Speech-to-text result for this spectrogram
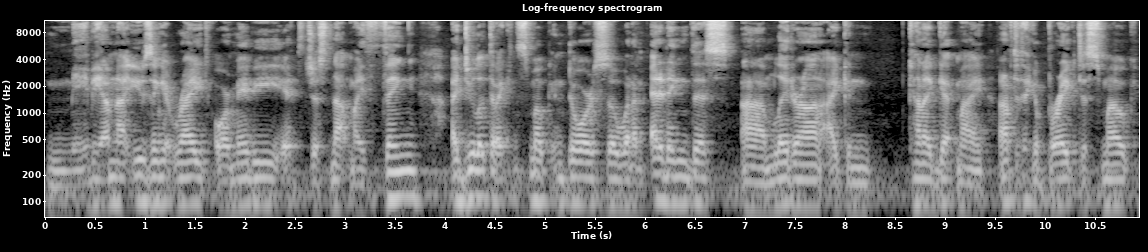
Maybe I'm not using it right, or maybe it's just not my thing. I do like that I can smoke indoors, so when I'm editing this um, later on, I can kind of get my. I don't have to take a break to smoke,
